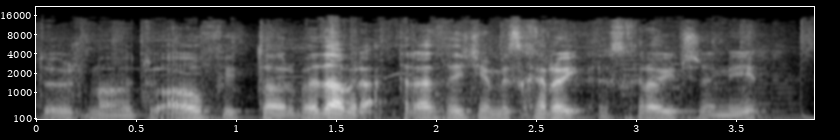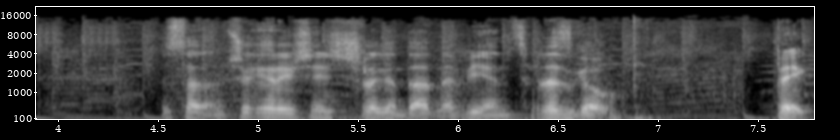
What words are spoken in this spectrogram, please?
Tu już mamy tu outfit, torbę. Dobra, teraz zejdziemy z, z heroicznymi. Zostaną 3 heroiczne i 3 legendarne, więc let's go. Pyk.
